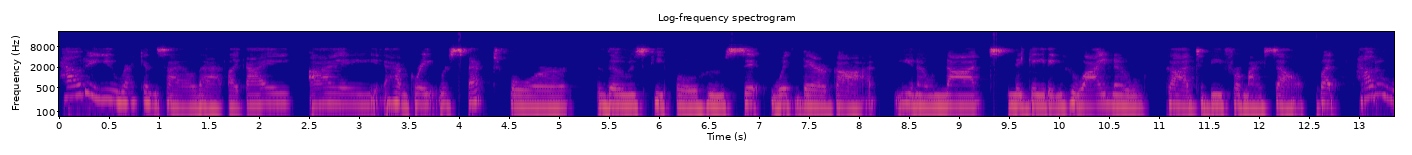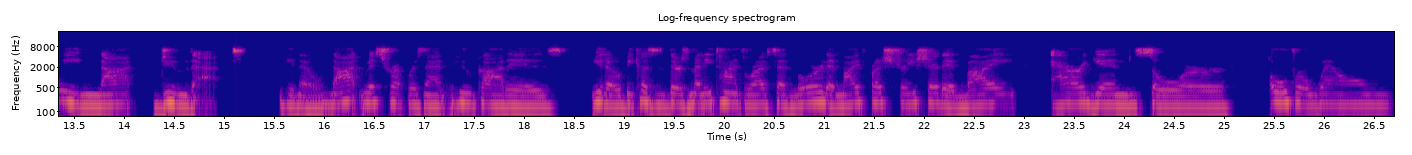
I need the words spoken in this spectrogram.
how do you reconcile that? Like i i have great respect for those people who sit with their god you know not negating who i know god to be for myself. But how do we not do that? You know not misrepresent who god is you know, because there's many times where I've said, Lord, in my frustration and my arrogance or overwhelm,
